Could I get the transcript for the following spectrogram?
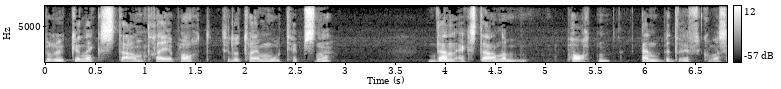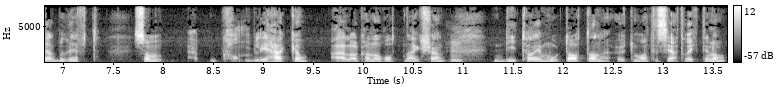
bruker en ekstern tredjepart til å ta imot tipsene. Den eksterne parten, en bedrift, kommersiell bedrift, som kan bli hacker, eller kan ha råtna egg sjøl. Mm. De tar imot dataene, automatisert riktignok,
